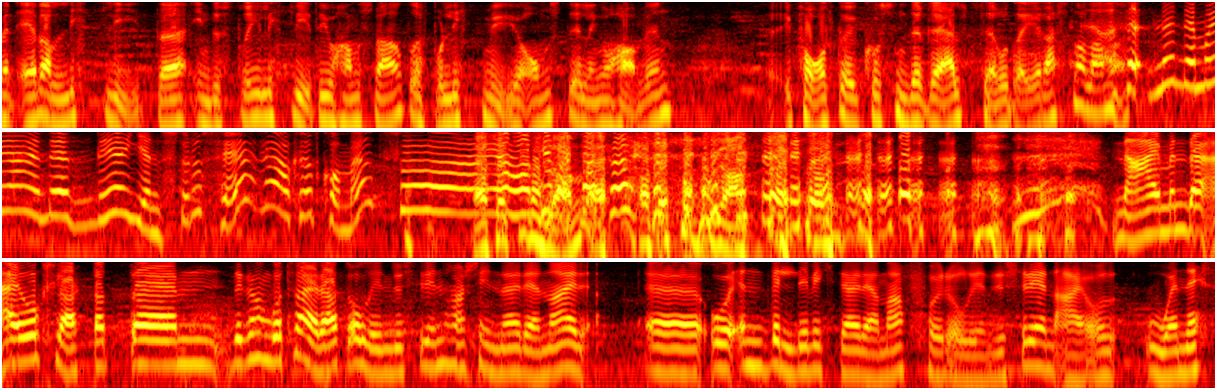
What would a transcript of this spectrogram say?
Men er det litt lite industri, litt lite Johan Sverdrup og litt mye omstilling og havvind? I forhold til hvordan det reelt ser ut i resten av landet? Altså, nei, det, jeg, det, det, gjenstår å se. Jeg har akkurat kommet, så jeg har jeg har før. Jeg har sett på programmet. Sånn. nei, men det er jo klart at um, det kan godt være at oljeindustrien har sine arenaer. Uh, og en veldig viktig arena for oljeindustrien er jo ONS.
